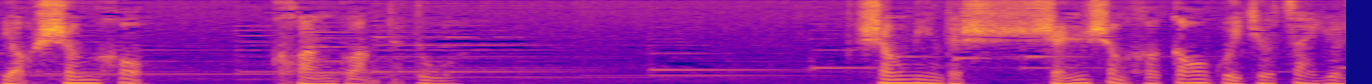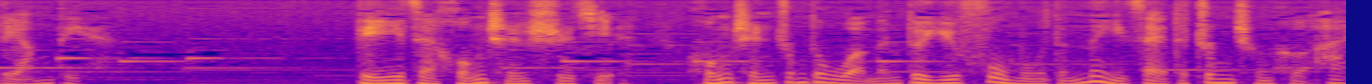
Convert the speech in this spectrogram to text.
要深厚、宽广的多。生命的神圣和高贵就在于两点：第一，在红尘世界，红尘中的我们对于父母的内在的忠诚和爱。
